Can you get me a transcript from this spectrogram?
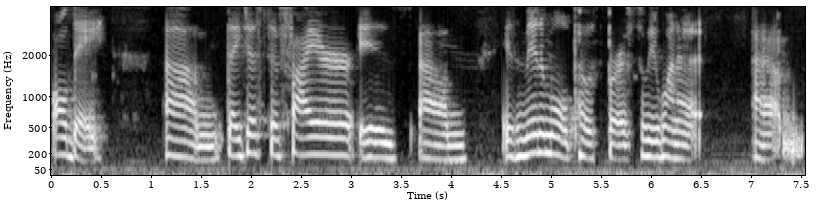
all day. Um, digestive fire is um, is minimal post birth, so we want to um,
